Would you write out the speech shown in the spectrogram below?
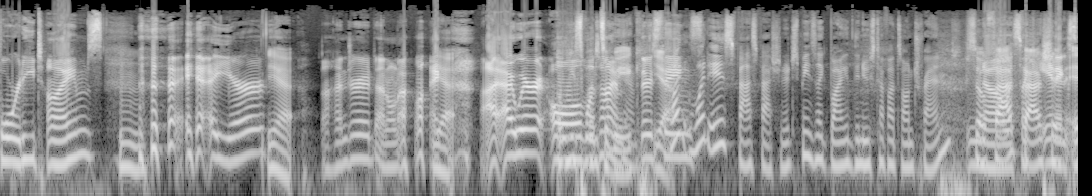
40 times a year Mm. Yeah. a hundred. I don't know. Like, Yeah. I, I wear it all least the once a time. week. There's Yeah. What- things. what is fast fashion? It just means like buying the new stuff that's on trend. So No, fast it's like fashion is that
